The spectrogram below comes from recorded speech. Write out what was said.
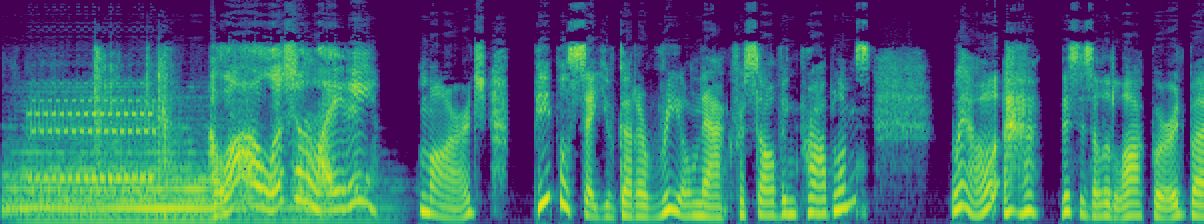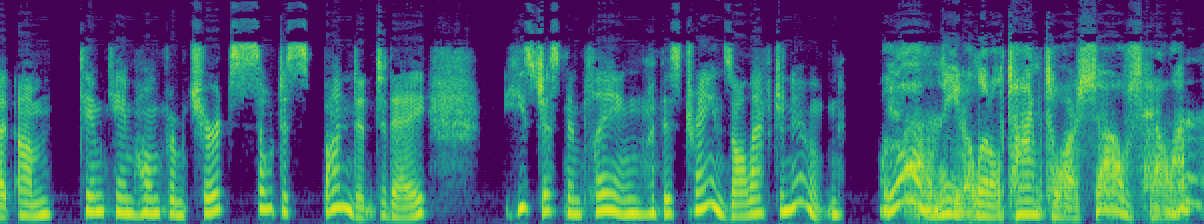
Hello, listen, lady. Marge, people say you've got a real knack for solving problems. Well, this is a little awkward, but um, Tim came home from church so despondent today. He's just been playing with his trains all afternoon. We all need a little time to ourselves, Helen.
